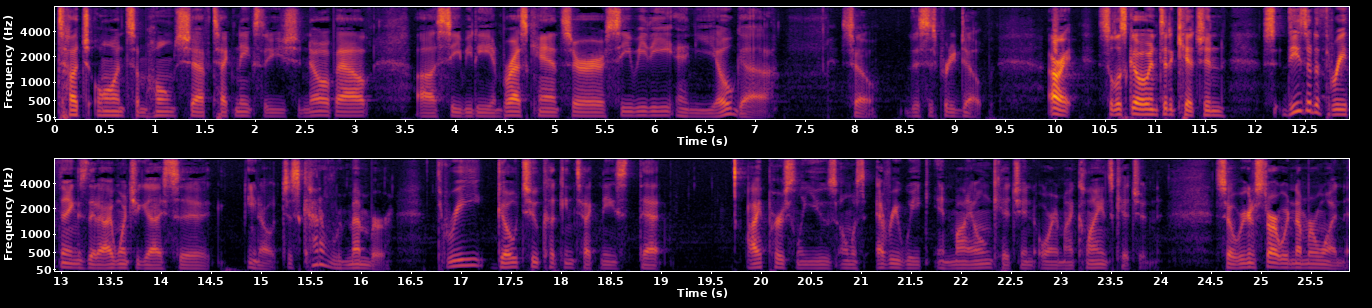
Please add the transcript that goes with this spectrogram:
touch on some home chef techniques that you should know about uh, CBD and breast cancer, CBD and yoga. So, this is pretty dope. All right, so let's go into the kitchen. So these are the three things that I want you guys to, you know, just kind of remember three go to cooking techniques that I personally use almost every week in my own kitchen or in my client's kitchen. So we're going to start with number one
